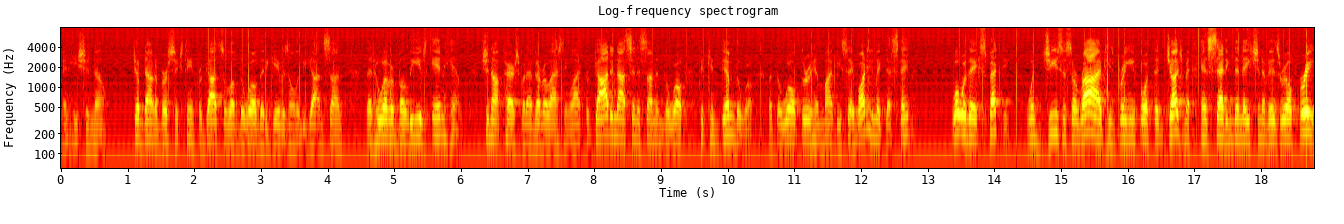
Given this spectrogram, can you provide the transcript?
and he should know. Jump down to verse 16. For God so loved the world that he gave his only begotten Son, that whoever believes in him should not perish but have everlasting life. For God did not send his Son into the world to condemn the world, but the world through him might be saved. Why did he make that statement? What were they expecting? When Jesus arrived, he's bringing forth the judgment and setting the nation of Israel free.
